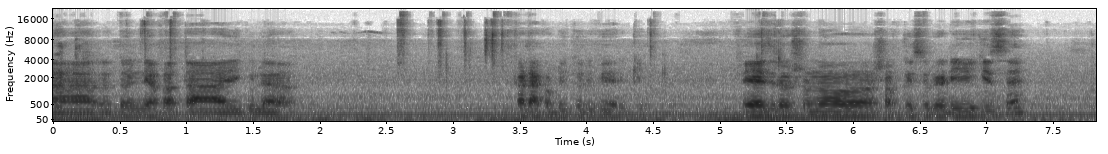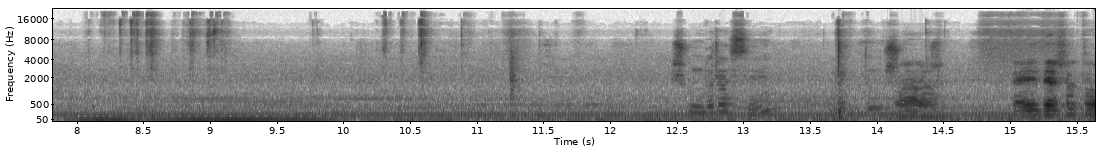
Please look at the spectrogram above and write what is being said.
আর ধনিয়া পাতা এগুলা কাটাকুটি করবি আর কি। পেঁয়াজ রসুনও সবকিছু রেডি হয়ে গেছে। সুন্দর আছে। একদম আহ, এই দেশে তো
